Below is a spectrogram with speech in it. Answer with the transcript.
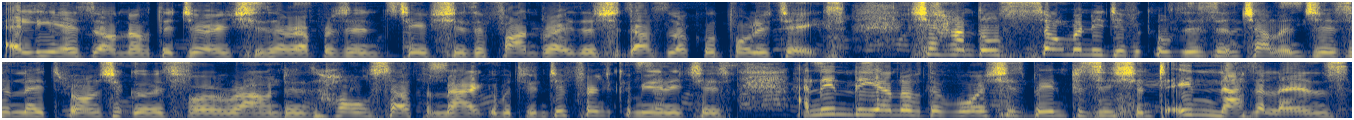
a liaison of the joint. She's a representative, she's a fundraiser, she does local politics. She handles so many difficulties and challenges, and later on she goes for a round in whole South America between different communities. And in the end of the war, she's been positioned in Netherlands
